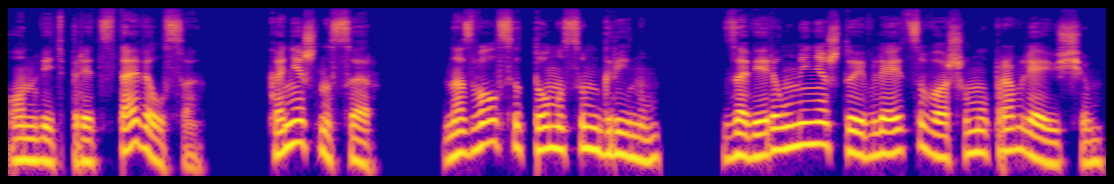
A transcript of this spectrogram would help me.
«Он ведь представился?» «Конечно, сэр назвался Томасом Грином, заверил меня, что является вашим управляющим».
